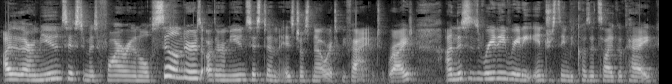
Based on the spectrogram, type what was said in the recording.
Either their immune system is firing on all cylinders or their immune system is just nowhere to be found, right? And this is really, really interesting because it's like, okay,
